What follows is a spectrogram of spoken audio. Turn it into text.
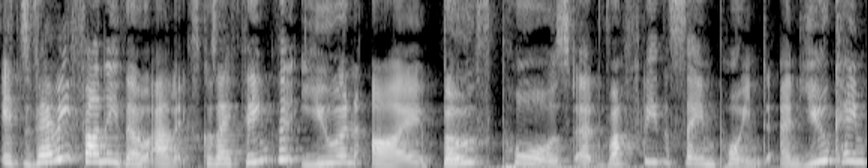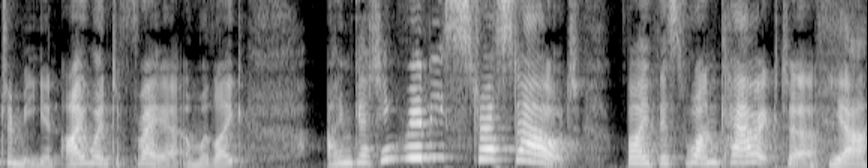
It's very funny though, Alex, because I think that you and I both paused at roughly the same point, and you came to me and I went to Freya and were like, I'm getting really stressed out by this one character. Yeah.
